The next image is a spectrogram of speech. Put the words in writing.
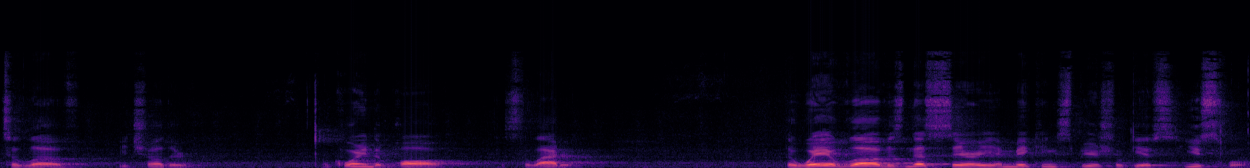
to love each other. According to Paul, it's the latter. The way of love is necessary in making spiritual gifts useful.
